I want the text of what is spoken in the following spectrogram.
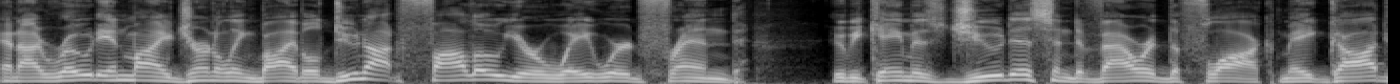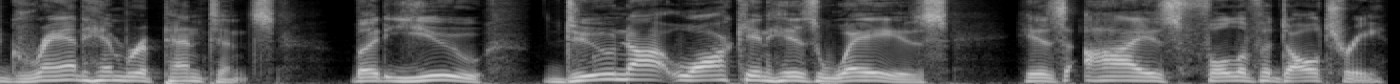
And I wrote in my journaling Bible, "Do not follow your wayward friend." Who became as Judas and devoured the flock. May God grant him repentance. But you do not walk in his ways, his eyes full of adultery.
